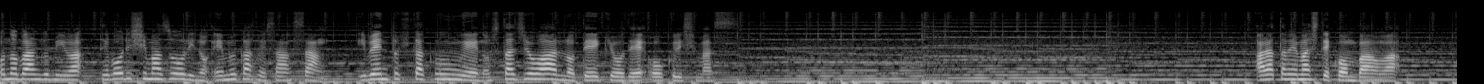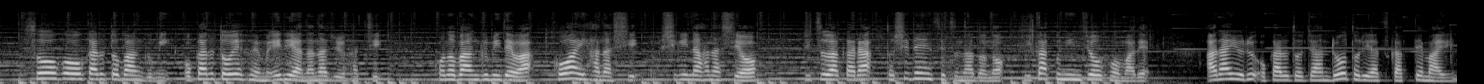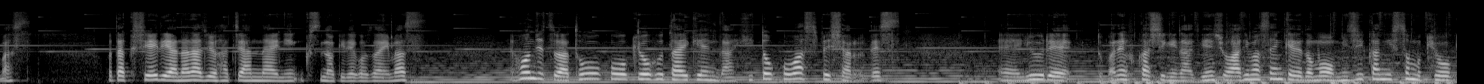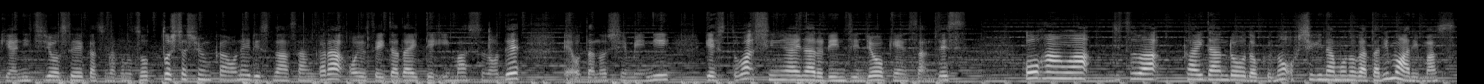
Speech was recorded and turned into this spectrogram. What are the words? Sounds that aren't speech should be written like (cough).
この番組は手堀島通りの M カフェ33イベント企画運営のスタジオ R の提供でお送りします。改めましてこんばんは。総合オカルト番組オカルト FM エリア78この番組では怖い話不思議な話を実話から都市伝説などの未確認情報まであらゆるオカルトジャンルを取り扱ってまいります。私エリア78案内人楠木でございます。本日は投稿恐怖体験談ひとこはスペシャルです。えー、幽霊とかね不可思議な現象はありませんけれども身近に潜む狂気や日常生活などのぞっとした瞬間をねリスナーさんからお寄せいただいていますので、えー、お楽しみに。ゲストは親愛なる隣人良健さんです。後半は実は怪談朗読の不思議な物語もあります。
